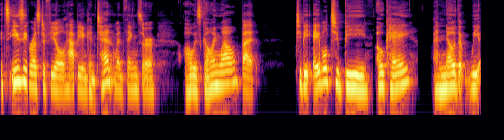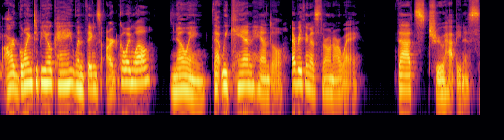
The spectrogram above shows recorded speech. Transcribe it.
It's easy for us to feel happy and content when things are always going well, but to be able to be okay and know that we are going to be okay when things aren't going well, knowing that we can handle everything that's thrown our way. That's true happiness.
